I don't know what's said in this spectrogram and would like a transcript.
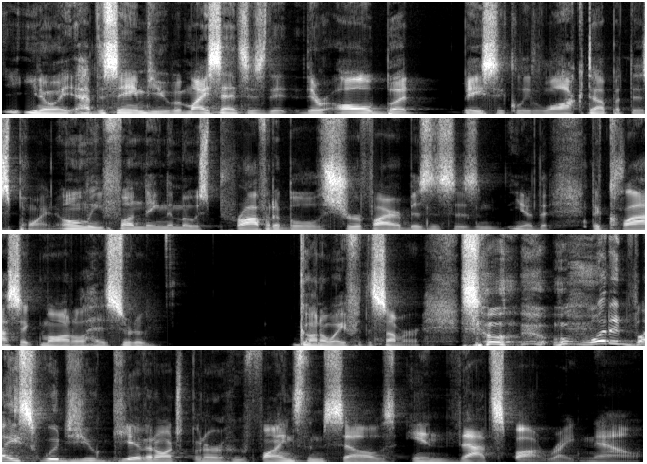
you know have the same view but my sense is that they're all but basically locked up at this point, only funding the most profitable, surefire businesses. And you know, the the classic model has sort of gone away for the summer. So, what advice would you give an entrepreneur who finds themselves in that spot right now?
